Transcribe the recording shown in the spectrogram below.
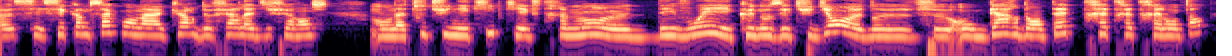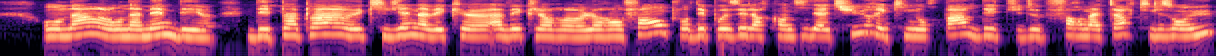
euh, c'est comme ça qu'on a à cœur de faire la différence. On a toute une équipe qui est extrêmement euh, dévouée et que nos étudiants euh, on garde en tête très très très longtemps. On a on a même des des papas qui viennent avec avec leur leur enfant pour déposer leur candidature et qui nous reparlent des de formateurs qu'ils ont eu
